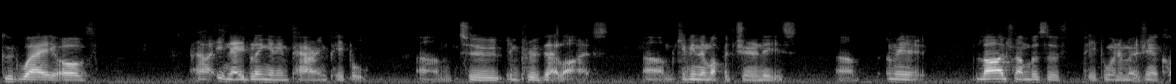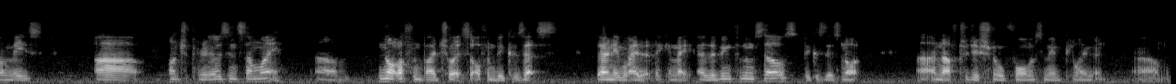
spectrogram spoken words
good way of uh, enabling and empowering people um, to improve their lives um, giving them opportunities. Um, I mean, large numbers of people in emerging economies are entrepreneurs in some way, um, not often by choice, often because that's the only way that they can make a living for themselves because there's not uh, enough traditional forms of employment um,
